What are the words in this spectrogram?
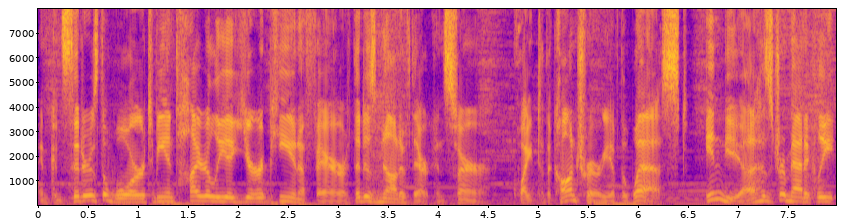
and considers the war to be entirely a European affair that is not of their concern. Quite to the contrary of the West, India has dramatically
